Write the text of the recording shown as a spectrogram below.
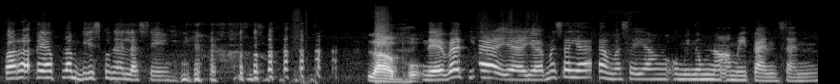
Para kaya pala bilis ko na lasing. Labo. Hindi, but yeah, yeah, yeah. Masaya, masayang uminom ng amoy tansan.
